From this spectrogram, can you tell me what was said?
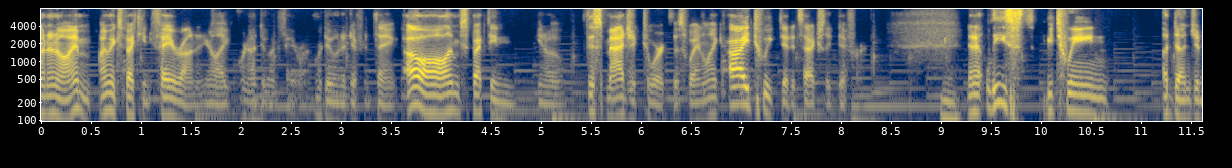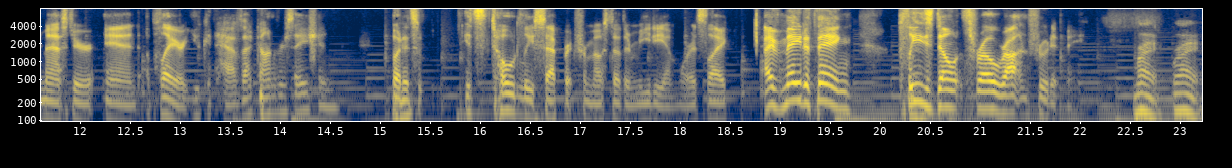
no, no, no, I'm I'm expecting Faerun, and you're like, we're not doing Faerun, we're doing a different thing. Oh, well, I'm expecting, you know, this magic to work this way. And like, I tweaked it, it's actually different. Hmm. And at least between a dungeon master and a player, you can have that conversation. But it's it's totally separate from most other medium where it's like, I've made a thing, please don't throw rotten fruit at me. Right, right.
